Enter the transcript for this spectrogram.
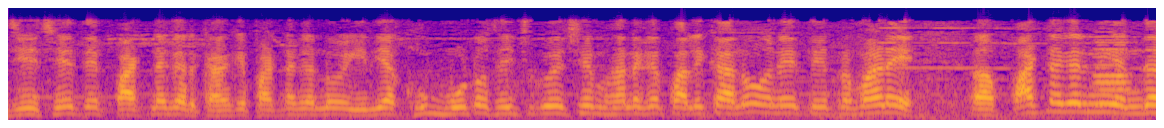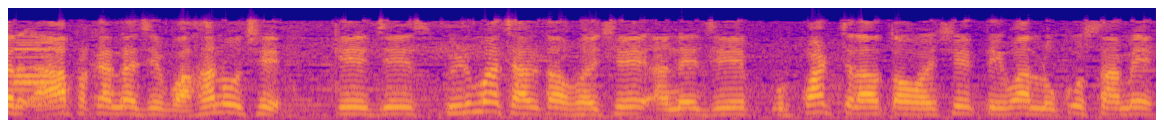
જે છે તે પાટનગર, કારણ કે પાટનગરનો એરિયા ખૂબ મોટો થઈ ચૂક્યો છે, મહાનગરપાલિકાનો, અને તે પ્રમાણે પાટનગરની અંદર આ પ્રકારના જે વાહનો છે કે જે સ્પીડમાં ચાલતા હોય છે અને જે પૂરપાટ ચલાવતા હોય છે તેવા લોકો સામે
